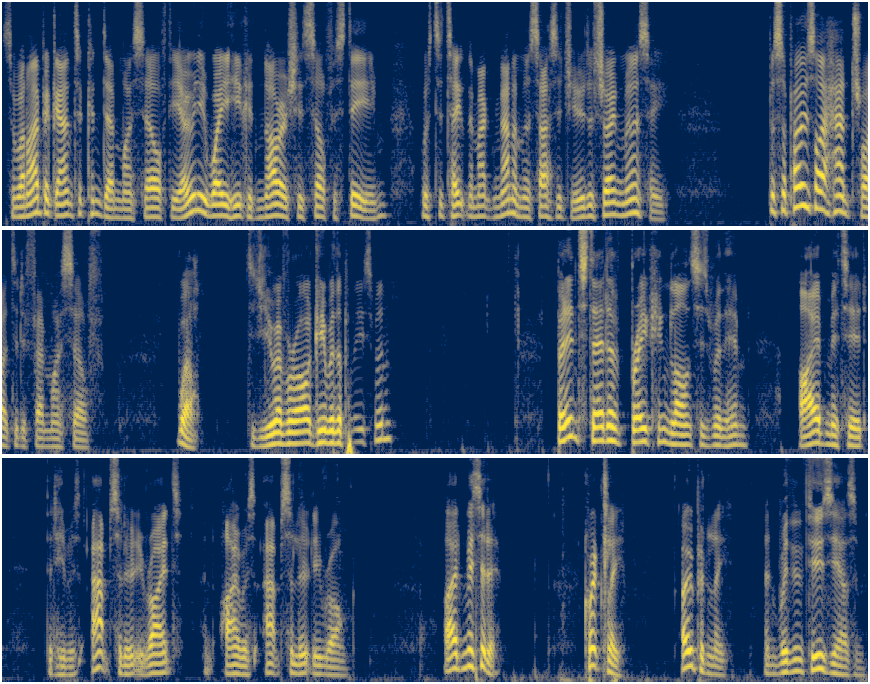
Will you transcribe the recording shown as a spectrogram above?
so when I began to condemn myself, the only way he could nourish his self esteem was to take the magnanimous attitude of showing mercy. But suppose I had tried to defend myself. Well, did you ever argue with a policeman? But instead of breaking lances with him, I admitted that he was absolutely right and I was absolutely wrong. I admitted it. Quickly, openly, and with enthusiasm.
